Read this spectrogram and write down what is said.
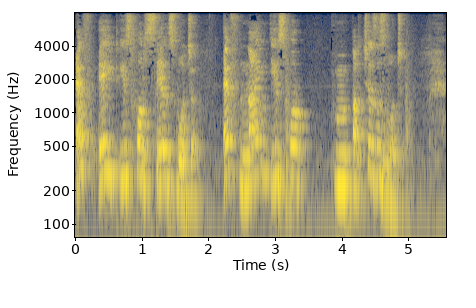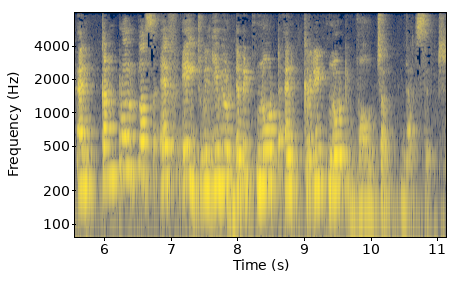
F8 is for sales voucher. F9 is for um, purchases voucher. And control plus F8 will give you debit note and credit note voucher. That's it.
